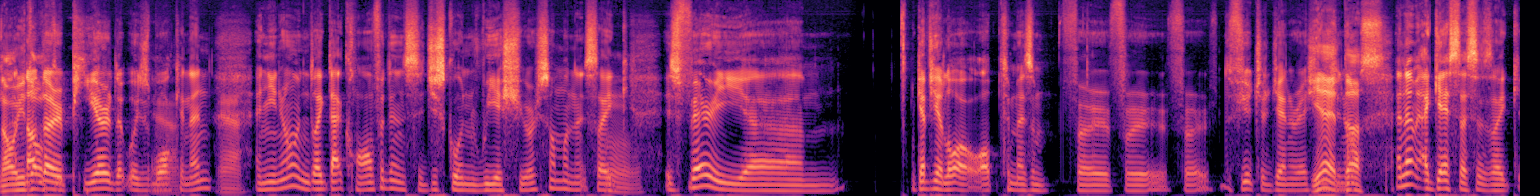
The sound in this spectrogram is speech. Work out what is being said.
no you another peer that was walking in. yeah And you know, and like that confidence to just go and reassure someone, it's like Mm. it's very um gives you a lot of optimism for for for the future generations. Yeah, you it know? does. And I, I guess this is like,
